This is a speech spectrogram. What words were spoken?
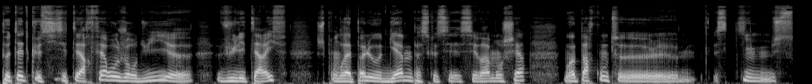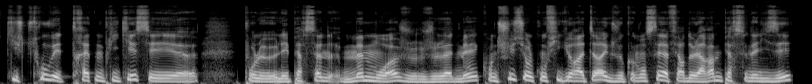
Peut-être que si c'était à refaire aujourd'hui, euh, vu les tarifs, je prendrais pas le haut de gamme parce que c'est vraiment cher. Moi, par contre, euh, ce, qui, ce, qui, je trouve est très compliqué, c'est euh, pour le, les personnes, même moi, je, l'admets, quand je suis sur le configurateur et que je veux commencer à faire de la RAM personnalisée,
